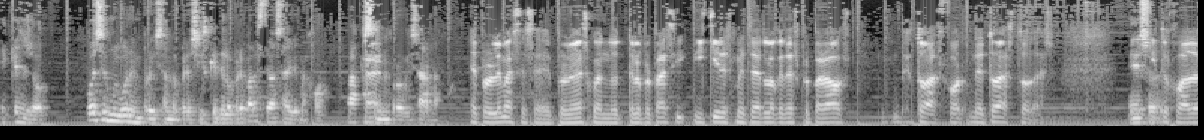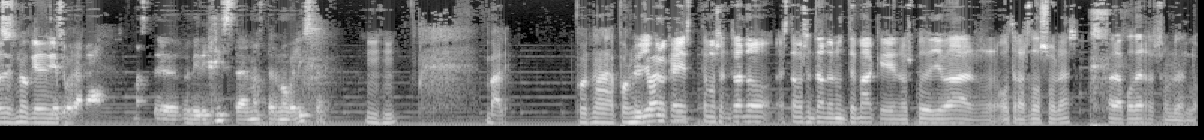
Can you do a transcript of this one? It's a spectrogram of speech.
es que es eso, puedes ser muy bueno improvisando, pero si es que te lo preparas te va a salir mejor, vas a improvisar el problema es ese, el problema es cuando te lo preparas y, quieres meter lo que te has preparado de todas, de todas, todas. Eso. Y tus jugadores no quieren eso. El máster dirigista, el máster novelista. Vale. Pues nada, por Yo creo que estamos entrando, estamos entrando en un tema que nos puede llevar otras dos horas para poder resolverlo.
